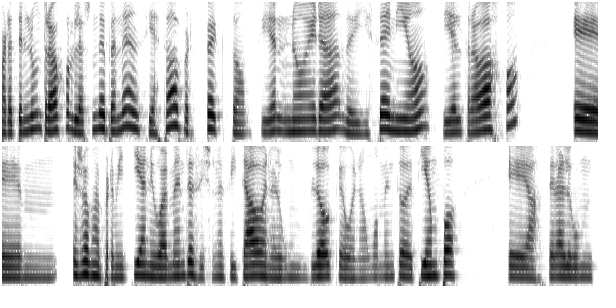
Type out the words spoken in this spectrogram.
para tener un trabajo en relación de dependencia. Estaba perfecto. Si bien no era de diseño, sí el trabajo, em, ellos me permitían igualmente, si yo necesitaba en algún bloque o en algún momento de tiempo, eh, hacer algún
